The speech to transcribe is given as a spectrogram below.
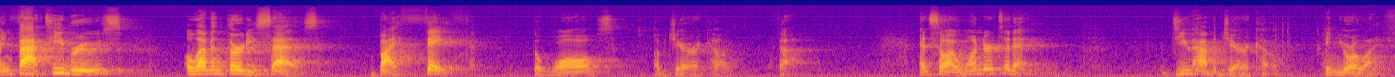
In fact, Hebrews 11:30 says, "By faith the walls of Jericho fell." And so I wonder today, do you have a Jericho in your life?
